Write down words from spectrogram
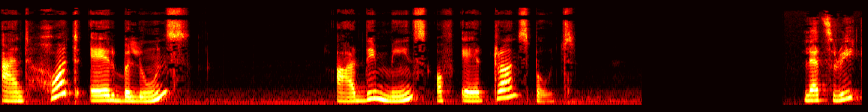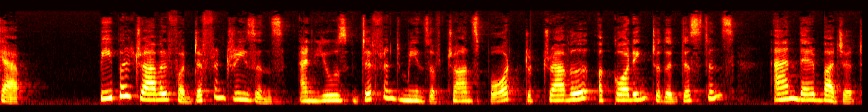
and hot air balloons are the means of air transport. Let's recap. People travel for different reasons and use different means of transport to travel according to the distance and their budget.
